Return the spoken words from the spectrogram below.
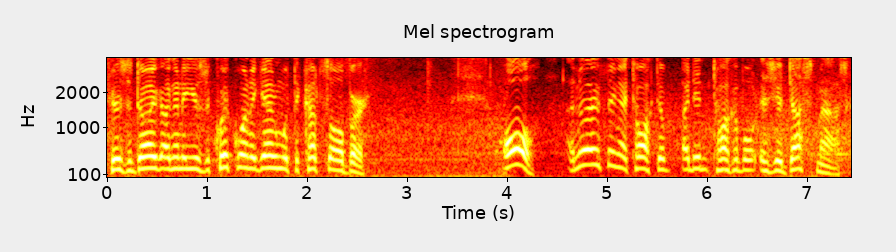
Here's the dog. I'm going to use a quick one again with the Kutzall burr. Oh, another thing I talked about I didn't talk about is your dust mask.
